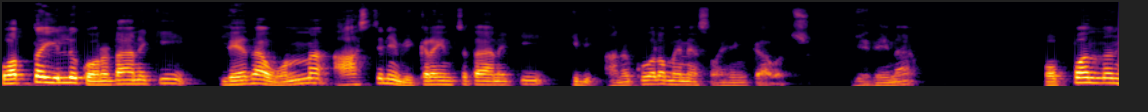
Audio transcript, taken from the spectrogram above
కొత్త ఇల్లు కొనడానికి లేదా ఉన్న ఆస్తిని విక్రయించడానికి ఇది అనుకూలమైన సమయం కావచ్చు. ఏదైనా ఒప్పందం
